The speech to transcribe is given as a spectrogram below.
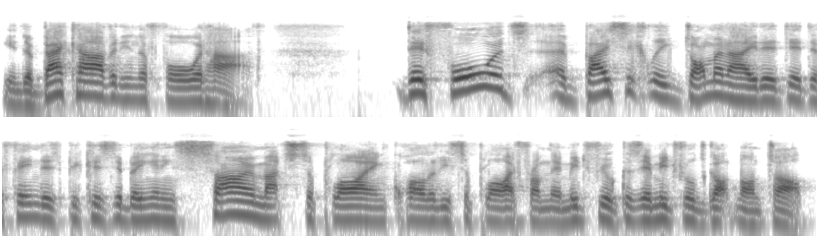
in the back half, and in the forward half their forwards have basically dominated their defenders because they've been getting so much supply and quality supply from their midfield because their midfield's gotten on top.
